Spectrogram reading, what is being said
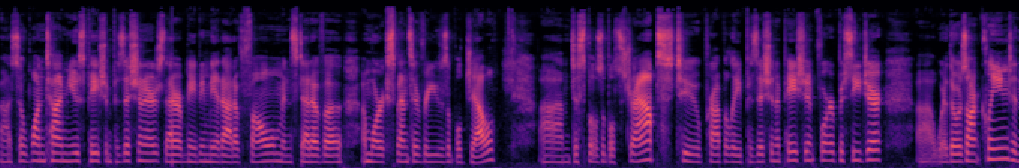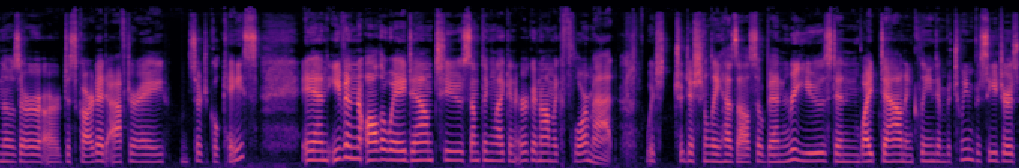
Uh, so one-time use patient positioners that are maybe made out of foam instead of a, a more expensive reusable gel. Um, disposable straps to properly position a patient for a procedure uh, where those aren't cleaned and those are, are discarded after a surgical case, and even all the way down to something like an ergonomic floor mat, which traditionally has also been reused and wiped down and cleaned in between procedures.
